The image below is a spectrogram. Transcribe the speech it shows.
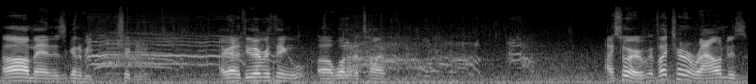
Oh man, this is gonna be tricky. I gotta do everything uh, one at a time. I swear, if I turn around is...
